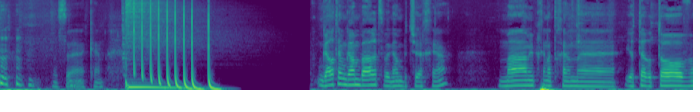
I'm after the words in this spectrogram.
אז אה, כן. גרתם גם בארץ וגם בצ'כיה. מה מבחינתכם אה, יותר טוב,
